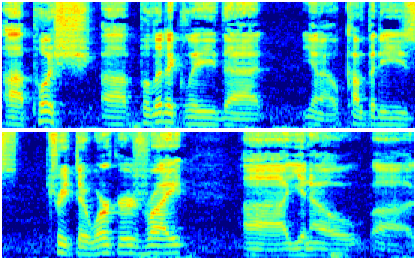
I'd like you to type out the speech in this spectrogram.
uh, push uh, politically that, you know, companies treat their workers right, uh, you know, uh,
